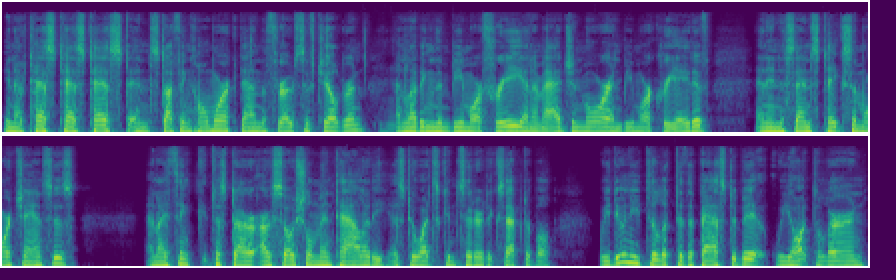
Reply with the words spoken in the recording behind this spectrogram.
you know, test, test, test and stuffing homework down the throats of children and letting them be more free and imagine more and be more creative and in a sense take some more chances. And I think just our, our social mentality as to what's considered acceptable. We do need to look to the past a bit. We ought to learn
